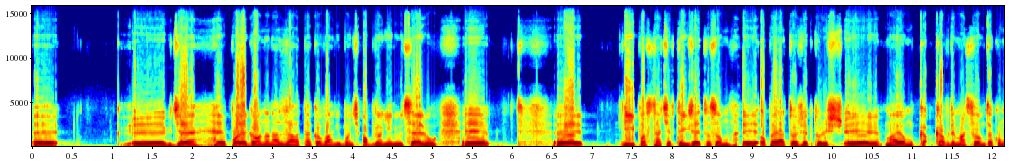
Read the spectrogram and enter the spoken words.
e, e, gdzie e, polega ona na zaatakowaniu bądź obronieniu celu. I postacie w tej grze to są e, operatorzy, którzy e, mają, ka każdy ma swoją taką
